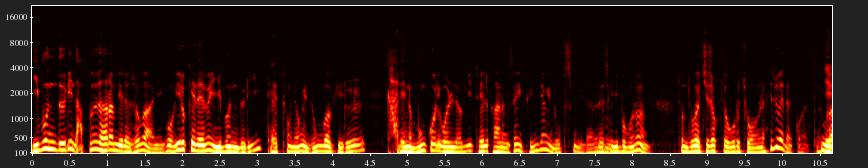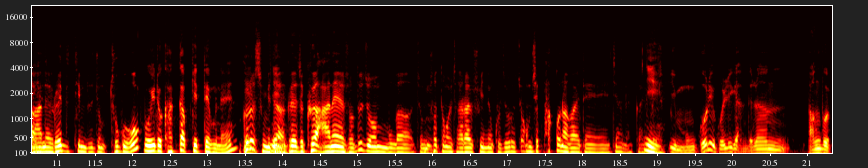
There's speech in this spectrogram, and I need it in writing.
이분들이 나쁜 사람이라서가 아니고 이렇게 되면 이분들이 대통령의 눈과 귀를 가리는 문고리 권력이 될 가능성이 굉장히 높습니다. 그래서 이 부분은 좀 누가 지속적으로 조언을 해줘야 될 것 같아요. 음. 예. 그 안에 red team도 좀 두고 오히려 가깝기 때문에 그렇습니다. 예. 그래서 그 안에서도 좀 뭔가 좀 음. 소통을 잘할 수 있는 구조로 조금씩 바꿔 나가야 되지 않을까요? 예. 이 문고리 권력이 안 되는 방법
